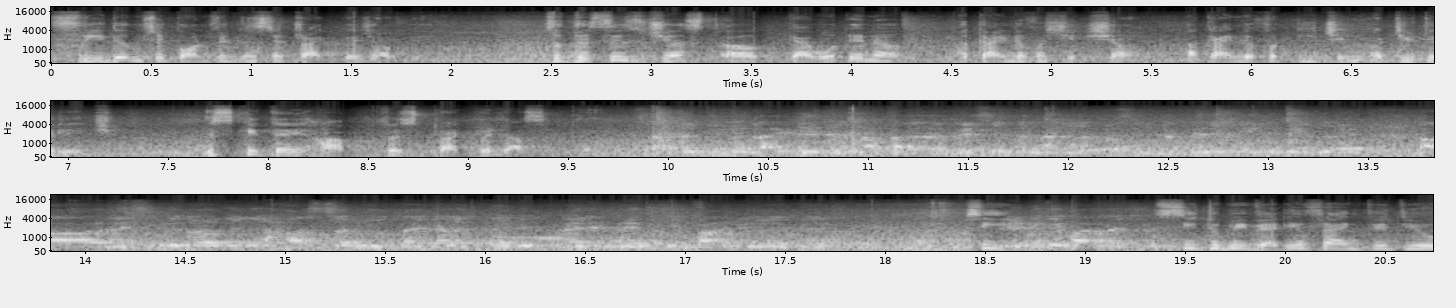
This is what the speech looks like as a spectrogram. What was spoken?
फ्रीडम से कॉन्फिडेंस से ट्रैक पे जाओगे। So this is just a क्या बोलते हैं ना अ काइंड ऑफ़ अ शिक्षा a kind of a teaching a tutelage इसके तरह आप फिर इस ट्रैक में जा सकते हैं। See see to be very frank with you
